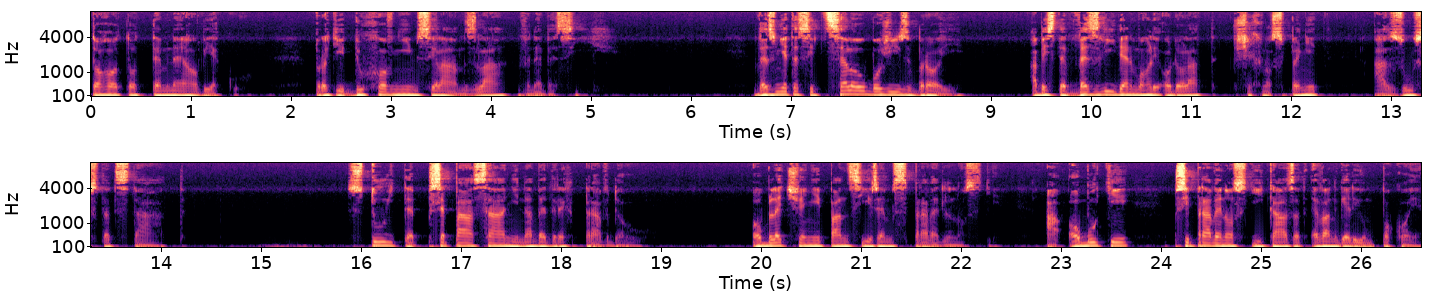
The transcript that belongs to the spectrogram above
tohoto temného věku, proti duchovním silám zla v nebesích. Vezměte si celou boží zbroj, abyste ve zlý den mohli odolat, všechno splnit a zůstat stát. Stůjte přepásání na bedrech pravdou, oblečeni pancířem spravedlnosti a obuti připraveností kázat evangelium pokoje.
